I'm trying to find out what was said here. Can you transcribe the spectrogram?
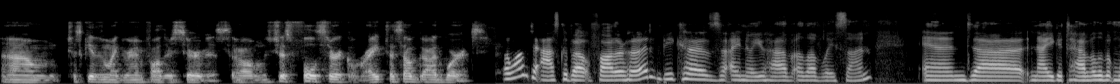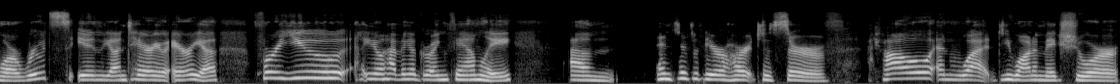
um, just given my grandfather's service. So it's just full circle, right? That's how God works. I wanted to ask about fatherhood because I know you have a lovely son. And uh, now you get to have a little bit more roots in the Ontario area. For you, you know, having a growing family, um, and just with your heart to serve, how and what do you want to make sure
